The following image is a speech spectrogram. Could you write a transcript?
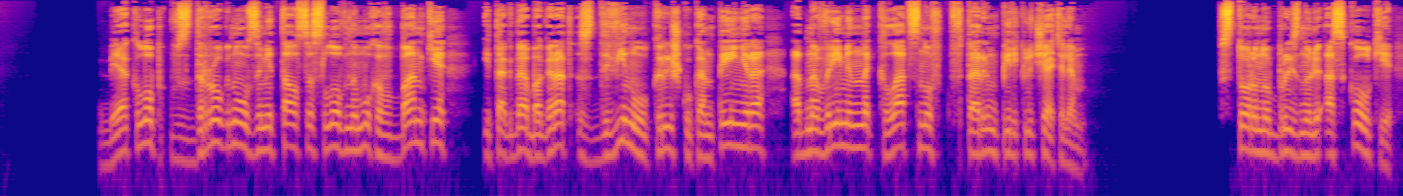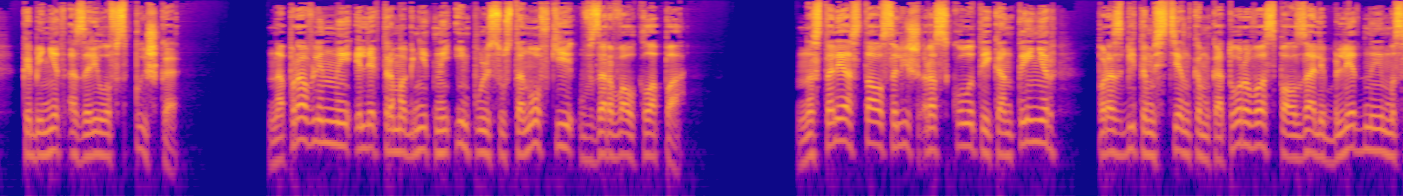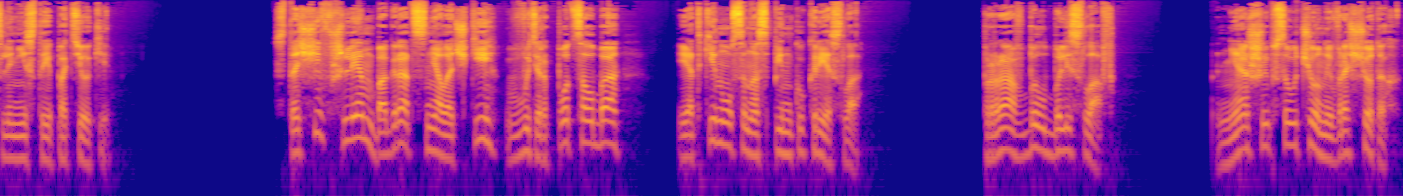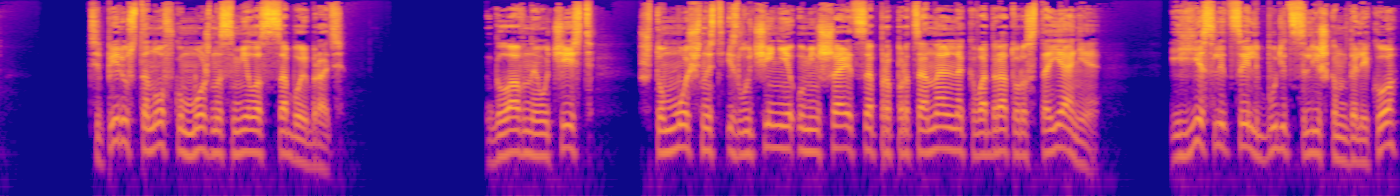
Биоклоп вздрогнул, заметался, словно муха в банке, и тогда Баграт сдвинул крышку контейнера, одновременно клацнув вторым переключателем. В сторону брызнули осколки, кабинет озарила вспышка. Направленный электромагнитный импульс установки взорвал клопа. На столе остался лишь расколотый контейнер, по разбитым стенкам которого сползали бледные маслянистые потеки. Стащив шлем, Баграт снял очки, вытер пот со лба и откинулся на спинку кресла. Прав был Болеслав. Не ошибся ученый в расчетах. Теперь установку можно смело с собой брать. Главное учесть, что мощность излучения уменьшается пропорционально квадрату расстояния, и если цель будет слишком далеко,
